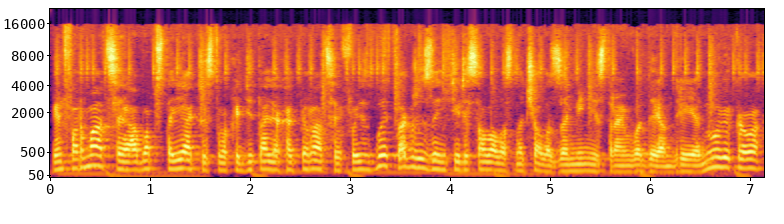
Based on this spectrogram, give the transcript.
Информация об обстоятельствах и деталях операции ФСБ также заинтересовала сначала замминистра МВД Андрея Новикова,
